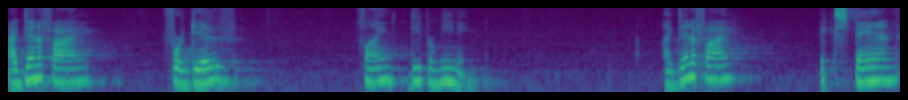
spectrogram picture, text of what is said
Identify, forgive, find deeper meaning. Identify, expand,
